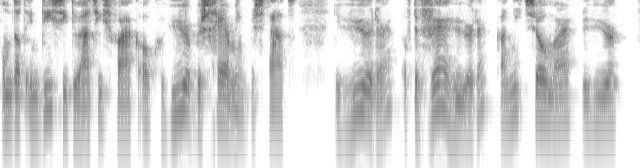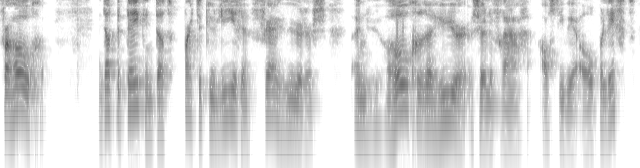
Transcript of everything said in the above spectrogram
omdat in die situaties vaak ook huurbescherming bestaat. De huurder of de verhuurder kan niet zomaar de huur verhogen. En dat betekent dat particuliere verhuurders een hogere huur zullen vragen als die weer open ligt.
